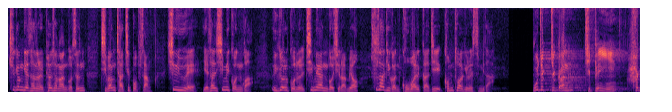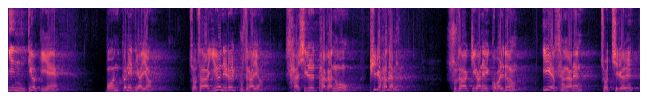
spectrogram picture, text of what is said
추경 예산을 편성한 것은 지방자치법상 시의회 예산 심의권과 의결권을 침해한 것이라며 수사기관 고발까지 검토하기로 했습니다. 부적절한 집행이 확인되었기에 본 건에 대하여 조사위원회를 구성하여 사실을 파악한 후 필요하다면 수사기관의 고발 등 이에 상하는 조치를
